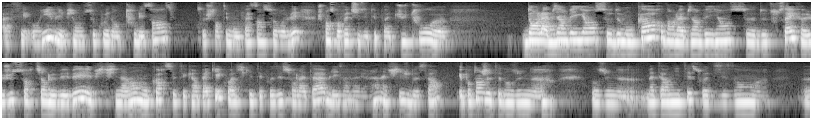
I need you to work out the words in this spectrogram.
assez horrible. Et puis, on me secouait dans tous les sens. Je sentais mon bassin se relever. Je pense qu'en fait, ils n'étaient pas du tout euh, dans la bienveillance de mon corps, dans la bienveillance de tout ça. Il fallait juste sortir le bébé. Et puis, finalement, mon corps, c'était qu'un paquet, quoi, ce qui était posé sur la table. Et ils n'en avaient rien à fiche de ça. Et pourtant, j'étais dans une, dans une maternité soi-disant euh,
